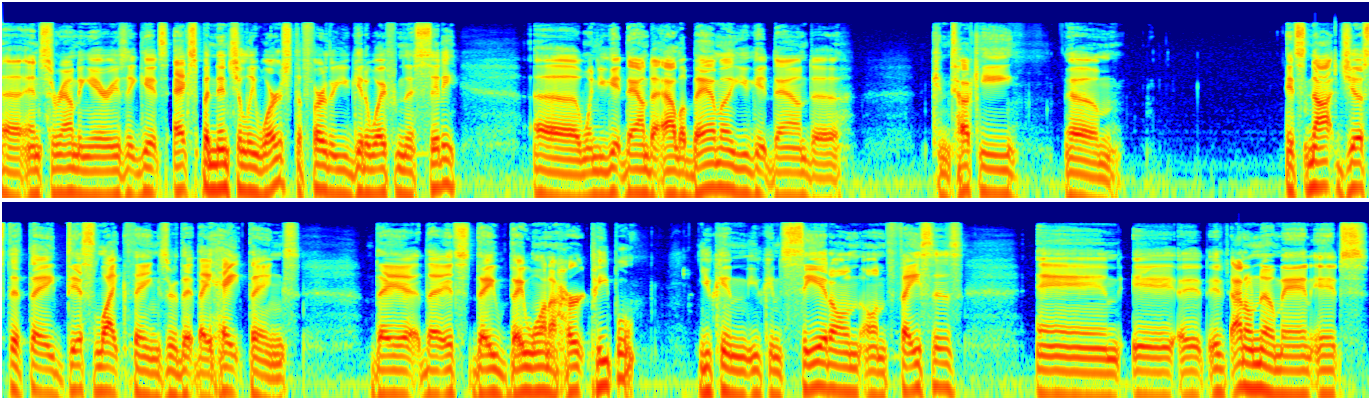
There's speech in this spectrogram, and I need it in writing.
uh, and surrounding areas. It gets exponentially worse the further you get away from this city. Uh, when you get down to Alabama, you get down to Kentucky, um, it's not just that they dislike things or that they hate things. They they it's they they want to hurt people. You can you can see it on on faces, and it, it, it I don't know, man. It's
